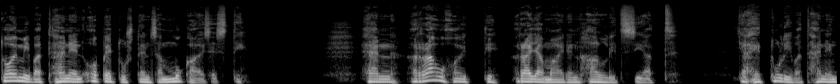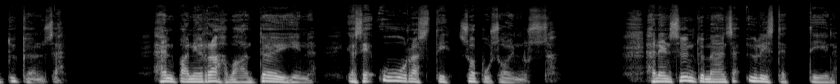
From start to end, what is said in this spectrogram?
toimivat hänen opetustensa mukaisesti. Hän rauhoitti rajamaiden hallitsijat ja he tulivat hänen tykönsä. Hän pani rahvaan töihin ja se uurasti sopusoinnussa. Hänen syntymäänsä ylistettiin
